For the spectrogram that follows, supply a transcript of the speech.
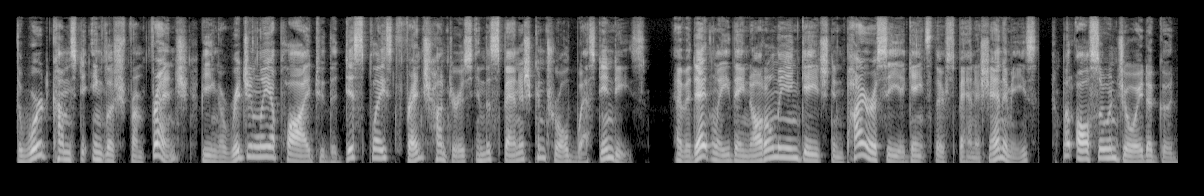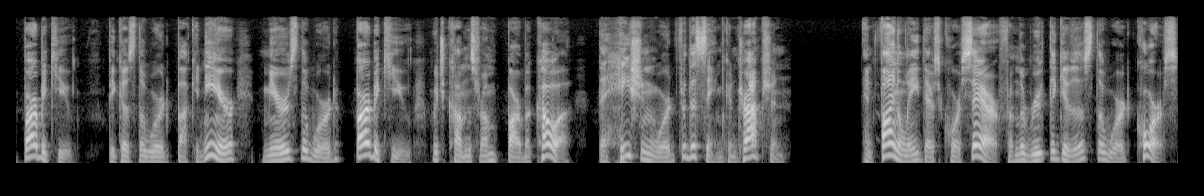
The word comes to English from French, being originally applied to the displaced French hunters in the Spanish-controlled West Indies. Evidently, they not only engaged in piracy against their Spanish enemies, but also enjoyed a good barbecue, because the word buccaneer mirrors the word barbecue, which comes from barbacoa, the Haitian word for the same contraption. And finally, there's corsair, from the root that gives us the word course,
